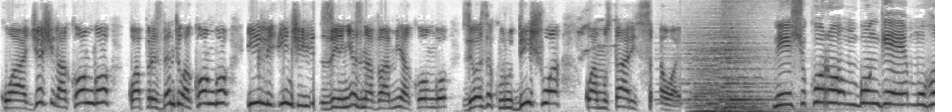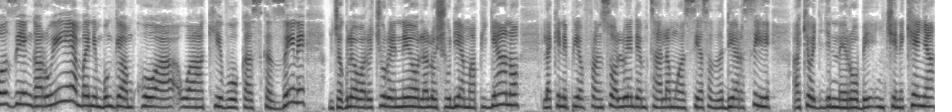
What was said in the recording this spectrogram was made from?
kwa jeshi la Kongo, kwa presidenti wa Kongo, ili nchi zenye zinavamia Kongo ziweze kurudishwa kwa mstari sawa. Ni shukuru mbunge Muhozi Ngarui ambaye ni mbunge wa mkoa wa Kivu Kaskazini, mchaguliwa wa Ruchuru, eneo linaloshuhudia mapigano, lakini pia Francois Lwende, mtaalamu wa siasa za DRC akiwa jijini Nairobi nchini Kenya.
